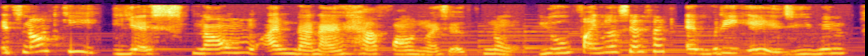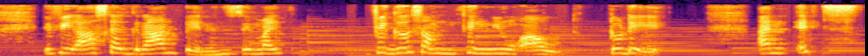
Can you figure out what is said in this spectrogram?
it's not key yes now i'm done. I have found myself. No you find yourself at every age. Even if we ask our grandparents they might figure something new out today and it's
